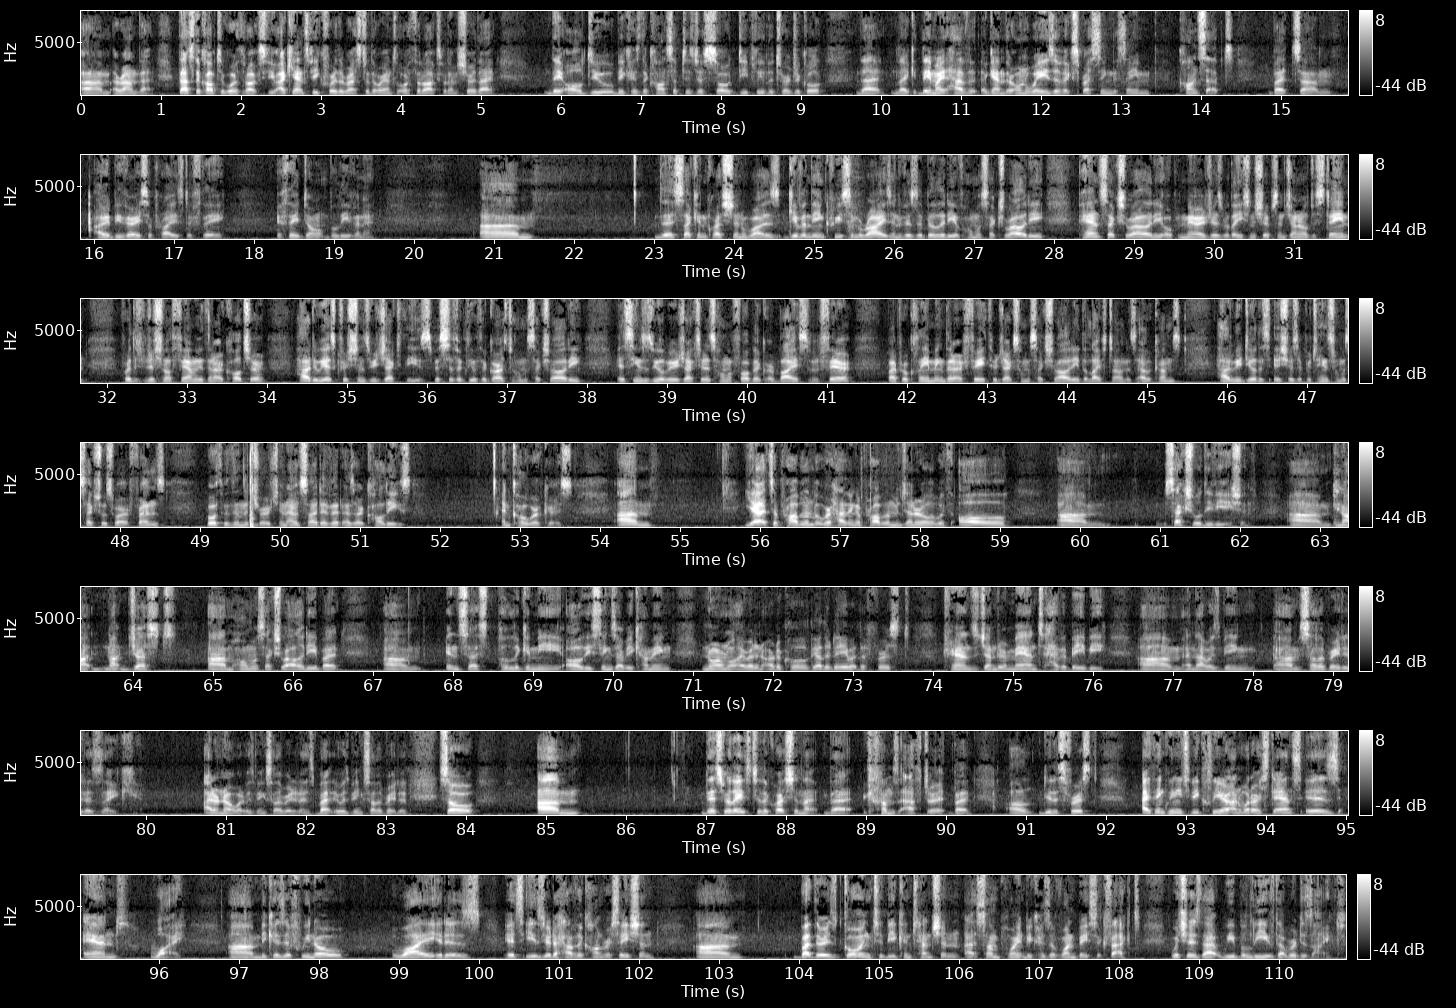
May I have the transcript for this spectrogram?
um, around that. That's the Coptic Orthodox view. I can't speak for the rest of the Oriental Orthodox, but I'm sure that they all do because the concept is just so deeply liturgical that like they might have again their own ways of expressing the same concept, but um, I would be very surprised if they if they don't believe in it. Um, the second question was Given the increasing rise in visibility of homosexuality, pansexuality, open marriages, relationships, and general disdain for the traditional family within our culture, how do we as Christians reject these? Specifically with regards to homosexuality, it seems as we will be rejected as homophobic or biased and unfair by proclaiming that our faith rejects homosexuality, the lifestyle, and its outcomes. How do we deal with this issue as it pertains to homosexuals who are our friends, both within the church and outside of it, as our colleagues and co-workers. Um, yeah, it's a problem, but we're having a problem in general with all um, sexual deviation, um, not not just um, homosexuality, but um, incest, polygamy. All these things are becoming normal. I read an article the other day about the first transgender man to have a baby, um, and that was being um, celebrated as like I don't know what it was being celebrated as, but it was being celebrated. So, um, this relates to the question that that comes after it, but I'll do this first. I think we need to be clear on what our stance is and why, um, because if we know why it is, it's easier to have the conversation. Um, but there is going to be contention at some point because of one basic fact, which is that we believe that we're designed,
